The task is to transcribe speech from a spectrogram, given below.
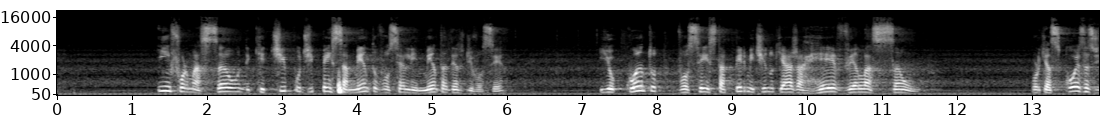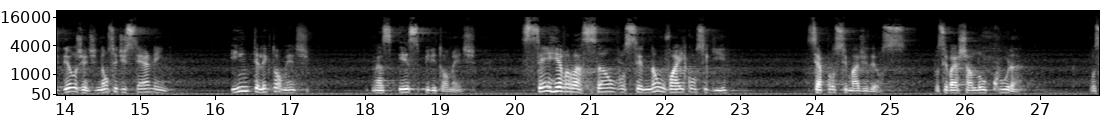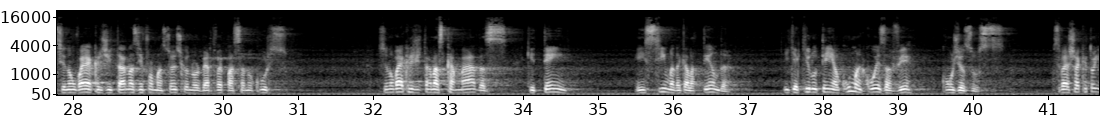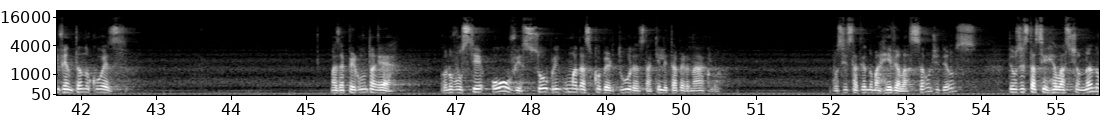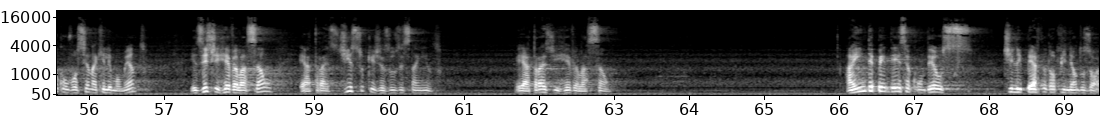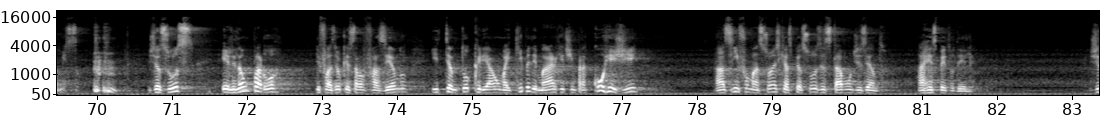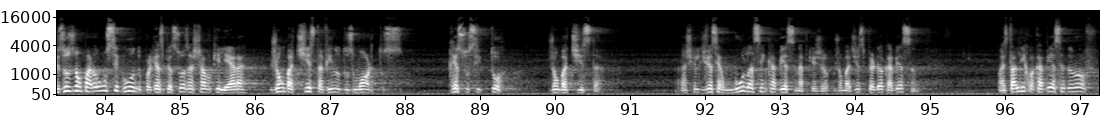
informação, de que tipo de pensamento você alimenta dentro de você. E o quanto você está permitindo que haja revelação porque as coisas de Deus, gente, não se discernem intelectualmente, mas espiritualmente. Sem revelação, você não vai conseguir se aproximar de Deus. Você vai achar loucura. Você não vai acreditar nas informações que o Norberto vai passar no curso. Você não vai acreditar nas camadas que tem em cima daquela tenda e que aquilo tem alguma coisa a ver com Jesus. Você vai achar que estou inventando coisas. Mas a pergunta é: quando você ouve sobre uma das coberturas daquele tabernáculo, você está tendo uma revelação de Deus? Deus está se relacionando com você naquele momento? Existe revelação? É atrás disso que Jesus está indo. É atrás de revelação. A independência com Deus te liberta da opinião dos homens. Jesus, ele não parou de fazer o que estava fazendo e tentou criar uma equipe de marketing para corrigir as informações que as pessoas estavam dizendo a respeito dele. Jesus não parou um segundo, porque as pessoas achavam que ele era João Batista vindo dos mortos. Ressuscitou João Batista. Acho que ele devia ser uma mula sem cabeça, né? Porque João Batista perdeu a cabeça. Mas está ali com a cabeça de novo.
